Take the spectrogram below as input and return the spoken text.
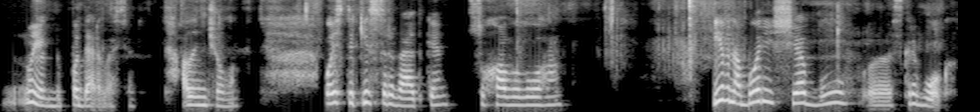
ну, якби подерлася. Але нічого. Ось такі серветки, суха волога. І в наборі ще був е, скрибок.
